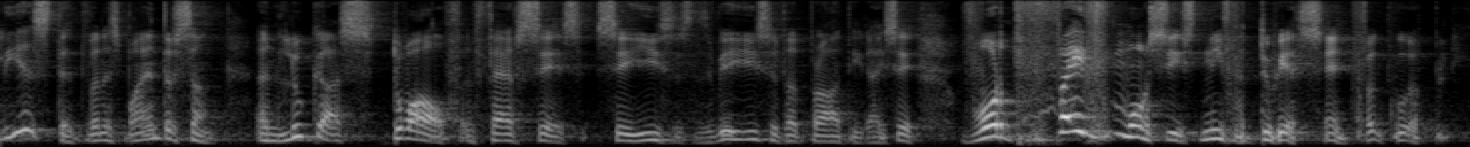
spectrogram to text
lees dit want dit is baie interessant. In Lukas 12 in vers 6 sê Jesus, dis weer Jesus wat praat hier. Hy sê word 5 mossies nie vir 2 sent verkoop nie.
